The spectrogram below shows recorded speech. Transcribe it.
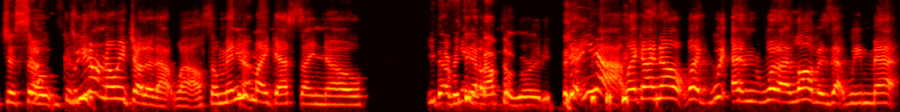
just so because we don't know each other that well. So many Yeah. of my guests I know You know everything You know, about them already. yeah, yeah, like I know, like we, and what I love is that we met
